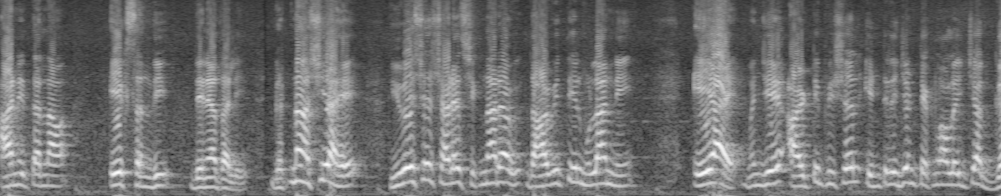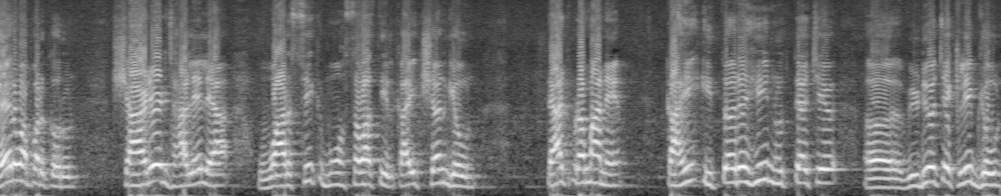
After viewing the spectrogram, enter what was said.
आणि त्यांना एक संधी देण्यात आली. घटना अशी आहे यू एस ए शाळेत शिकणाऱ्या दहावीतील मुलांनी ए आय म्हणजे आर्टिफिशियल इंटेलिजंट टेक्नॉलॉजीचा गैरवापर करून शाळेत झालेल्या वार्षिक महोत्सवातील काही क्षण घेऊन त्याचप्रमाणे काही इतरही नृत्याचे व्हिडिओचे क्लिप घेऊन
